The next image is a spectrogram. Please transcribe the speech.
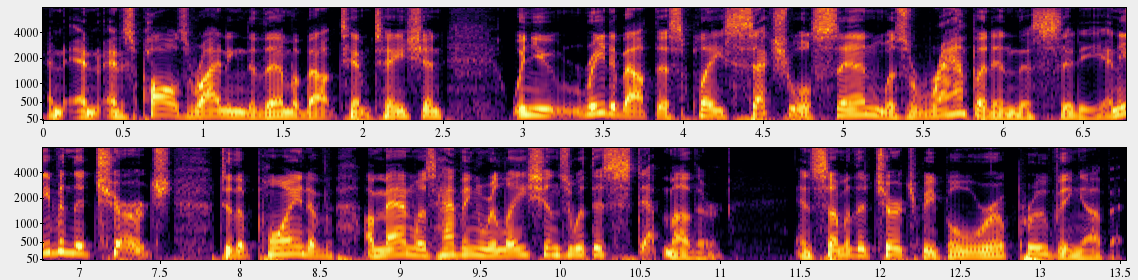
and, and, and as Paul's writing to them about temptation, when you read about this place, sexual sin was rampant in this city, and even the church, to the point of a man was having relations with his stepmother, and some of the church people were approving of it.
